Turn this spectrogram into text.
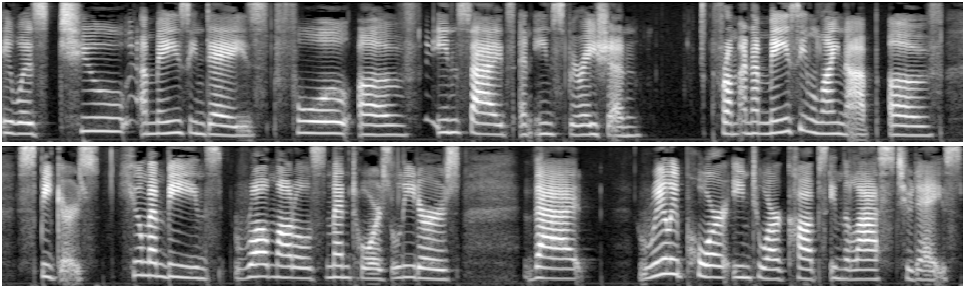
it was two amazing days full of insights and inspiration from an amazing lineup of speakers human beings, role models, mentors, leaders that really pour into our cups in the last two days.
